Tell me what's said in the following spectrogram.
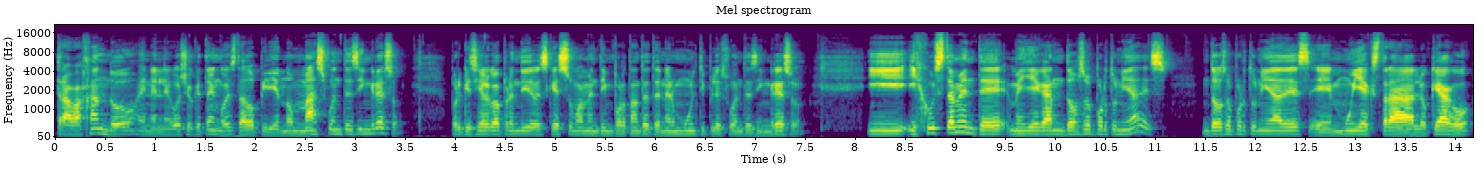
trabajando en el negocio que tengo, he estado pidiendo más fuentes de ingreso. Porque si algo he aprendido es que es sumamente importante tener múltiples fuentes de ingreso. Y, justamente me llegan dos oportunidades, dos oportunidades eh, muy extra lo que hago.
